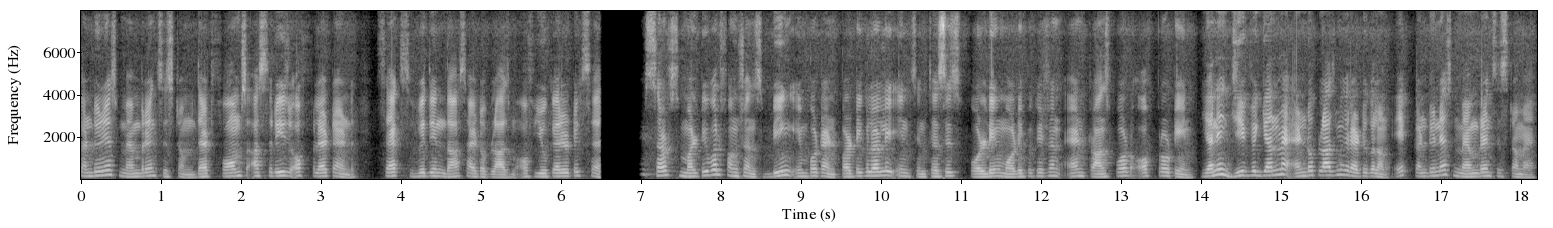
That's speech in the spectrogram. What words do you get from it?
continuous membrane system that forms a series of flat and sacs within the cytoplasm of eukaryotic cell serves multiple functions being particularly in synthesis, folding, modification, and transport of protein. यानी जीव विज्ञान में एंडोप्लाज्मिक रेटिकुलम एक कंटिन्यूस मेम्ब्रेन सिस्टम है,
